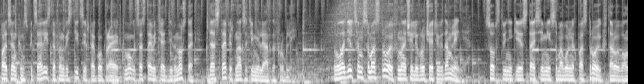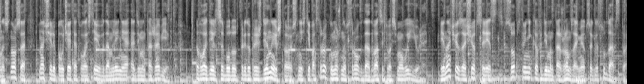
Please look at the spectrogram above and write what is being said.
По оценкам специалистов, инвестиции в такой проект могут составить от 90 до 115 миллиардов рублей. Владельцам самостроев начали вручать уведомления. Собственники 107 самовольных построек второй волны сноса начали получать от властей уведомления о демонтаже объектов. Владельцы будут предупреждены, что снести постройку нужно в срок до 28 июля, иначе за счет средств собственников демонтажом займется государство.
